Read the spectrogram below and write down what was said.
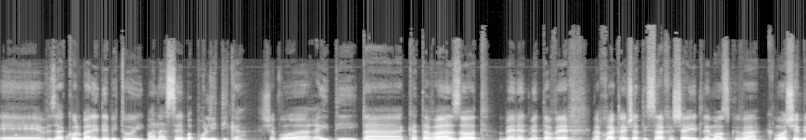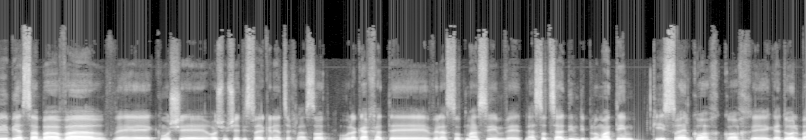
אה, וזה הכל בא לידי ביטוי מה נעשה בפוליטיקה. שבוע ראיתי את הכתבה הזאת, בנט מתווך מאחורי הקלעים של הטיסה החשאית למוסקבה, כמו שביבי עשה בעבר, וכמו שראש ממשלת ישראל כנראה צריך לעשות, הוא לקחת אה, ולעשות מעשים ולעשות צעדים דיפלומטיים. כי ישראל כוח, כוח אה, גדול ב,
